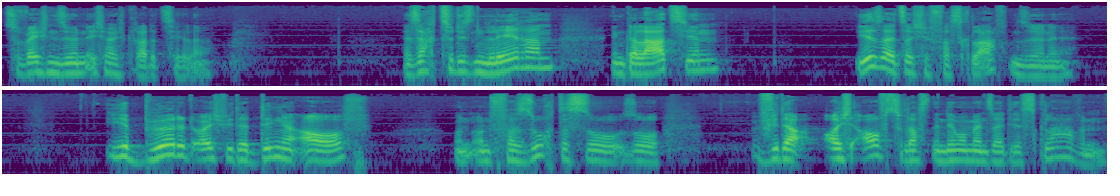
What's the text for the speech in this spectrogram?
zu welchen Söhnen ich euch gerade zähle. Er sagt zu diesen Lehrern in Galatien, ihr seid solche versklavten Söhne. Ihr bürdet euch wieder Dinge auf und, und versucht es so, so wieder euch aufzulassen. In dem Moment seid ihr Sklaven.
